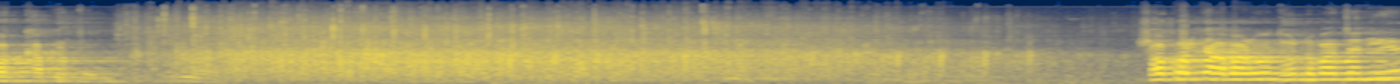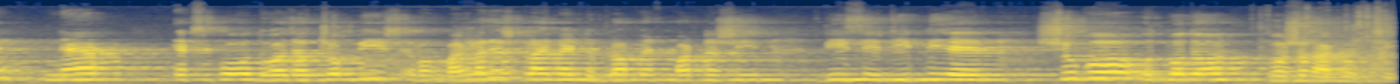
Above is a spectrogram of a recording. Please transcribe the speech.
রক্ষা পেত। সকলকে আবারও ধন্যবাদ জানিয়ে ন্যাপ এক্সপো দু হাজার চব্বিশ এবং Bangladesh climate development partnership BCDP এর শুভ উদ্বোধন ঘোষণা করছি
